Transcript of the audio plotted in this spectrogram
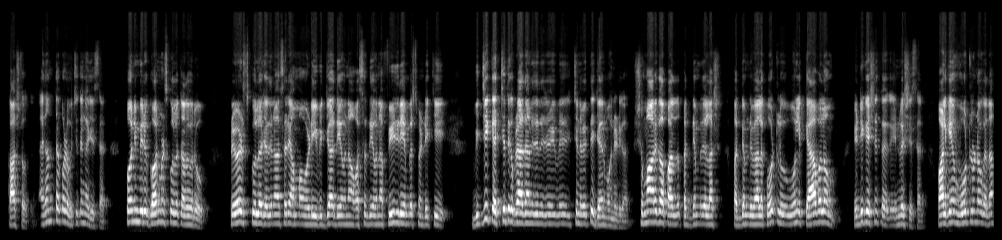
కాస్ట్ అవుతుంది. అదంతా కూడా ఉచితంగా చేశారు. పోనీ మీరు గవర్నమెంట్ స్కూల్లో చదవరు. ప్రైవేట్ స్కూల్లో చదివినా సరే అమ్మ ఒడి విద్యా దీవెన వసతి దీవెన ఫీజు రియంబర్స్మెంట్ ఇచ్చి విద్యకి అత్యధిక ప్రాధాన్యత ఇచ్చిన వ్యక్తి జగన్మోహన్ రెడ్డి గారు. సుమారుగా పద పద్దెనిమిది లక్ష పద్దెనిమిది వేల కోట్లు ఓన్లీ కేవలం ఎడ్యుకేషన్ ఇన్వెస్ట్ చేశారు. వాళ్ళకి ఏం ఓట్లు ఉండవు కదా?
